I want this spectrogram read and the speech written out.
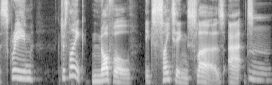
scream just like novel exciting slurs at mm.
